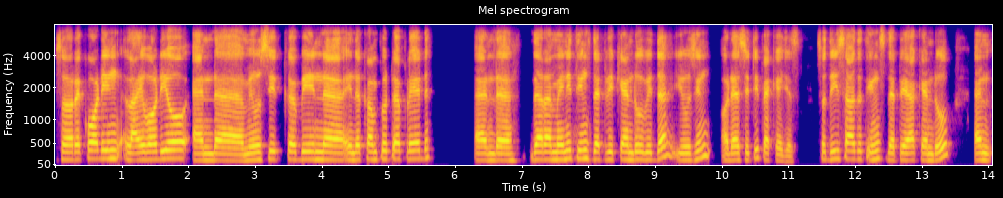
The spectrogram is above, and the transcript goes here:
so recording live audio and uh, music being uh, in the computer played. And uh, there are many things that we can do with the using Audacity packages. So these are the things that we can do. And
